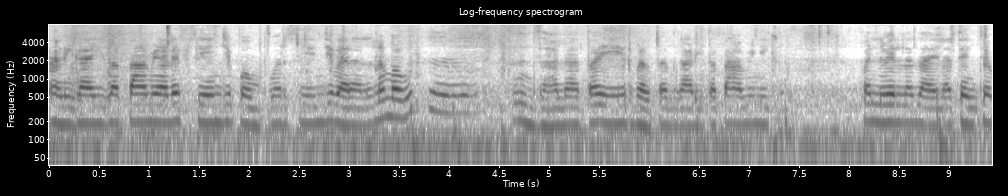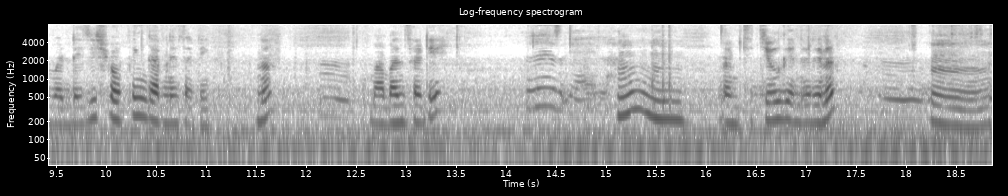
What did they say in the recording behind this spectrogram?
आणि गाईज आता आम्ही आले सीएनजी पंपवर सीएनजी भरायला ना बाबू झालं आता एअर भरतात गाडीत. आता आम्ही निघू. पनवेलला जायला त्यांच्या बर्थडेची शॉपिंग करण्यासाठी ना? बाबांसाठी? हम्म. आमची चिव घेणार आहे ना? हम्म.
